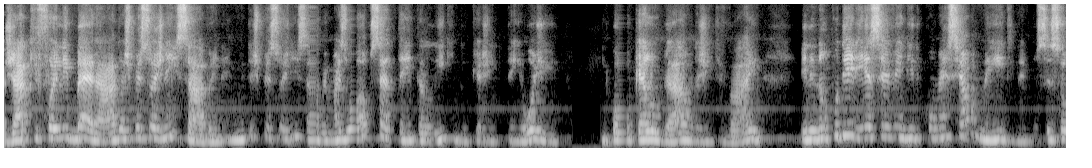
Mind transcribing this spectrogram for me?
já que foi liberado, as pessoas nem sabem, né? muitas pessoas nem sabem, mas o álcool 70 líquido que a gente tem hoje, em qualquer lugar onde a gente vai, ele não poderia ser vendido comercialmente, né? você só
